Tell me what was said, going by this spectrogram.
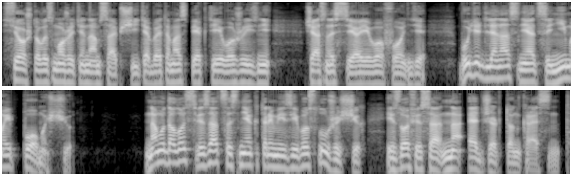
Все, что вы сможете нам сообщить об этом аспекте его жизни, в частности о его фонде, будет для нас неоценимой помощью. Нам удалось связаться с некоторыми из его служащих из офиса на Эджертон Крессент.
